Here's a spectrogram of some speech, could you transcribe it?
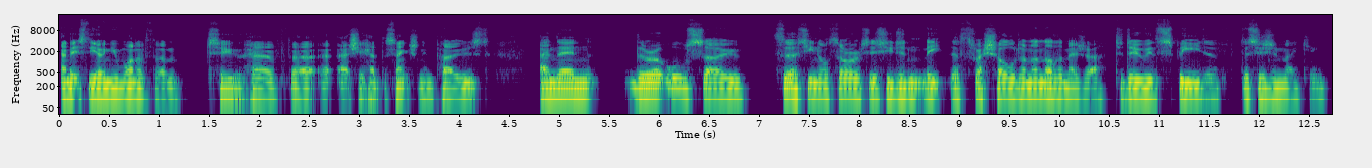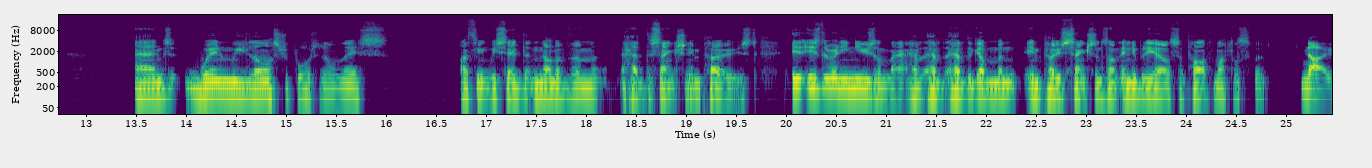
and it's the only one of them to have uh, actually had the sanction imposed. And then there are also 13 authorities who didn't meet the threshold on another measure to do with speed of decision making. And when we last reported on this, I think we said that none of them had the sanction imposed. Is, is there any news on that? Have, have, have the government imposed sanctions on anybody else apart from Uttlesford? No.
